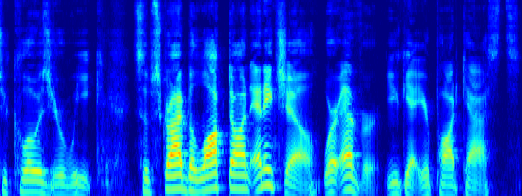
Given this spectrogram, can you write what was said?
to close your week. Subscribe to Locked On NHL wherever you get your podcasts.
